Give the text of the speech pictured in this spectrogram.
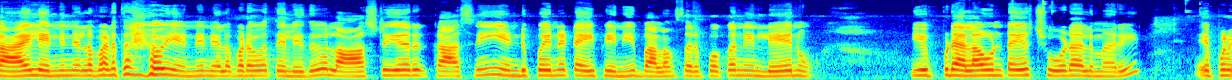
కాయలు ఎన్ని నిలబడతాయో ఎన్ని నిలబడవో తెలీదు. లాస్ట్ ఇయర్ కాసిని ఎండిపోయినట్టు అయిపోయినాయి బలం సరిపోక నేను లేను. ఎప్పుడు ఎలా ఉంటాయో చూడాలి మరి. ఎప్పుడు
